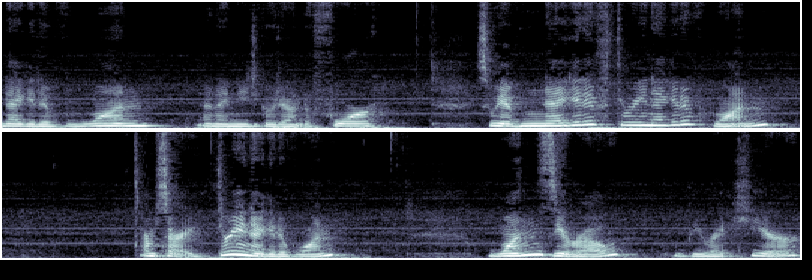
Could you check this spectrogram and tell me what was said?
Negative 1, and I need to go down to 4. So we have negative 3, negative 1. I'm sorry, 3, negative 1. 1, 0 would be right here,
